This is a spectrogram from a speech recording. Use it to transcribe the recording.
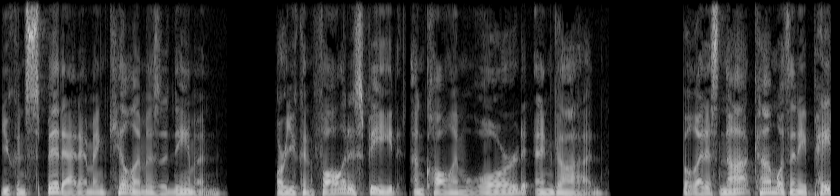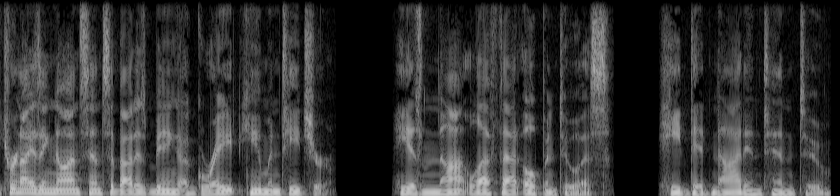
you can spit at him and kill him as a demon, or you can fall at his feet and call him Lord and God. But let us not come with any patronizing nonsense about his being a great human teacher. He has not left that open to us. He did not intend to.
